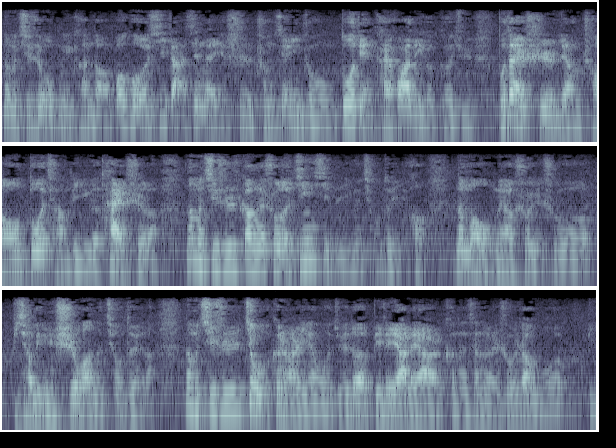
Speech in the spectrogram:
那么其实我们可以看到，包括西甲现在也是呈现一种多点开花的一个格局，不再是两超多强的一个态势了。那么其实刚才说了惊喜的一个球队以后，那么我们要说一说比较令人失望的球队了。那么其实就我个人而言，我觉得比利亚雷亚尔可能相对来说让我比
